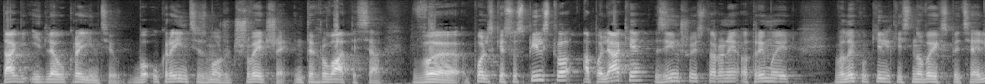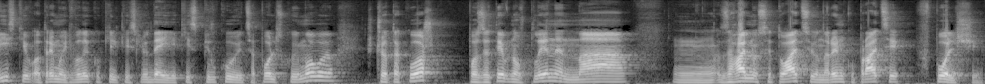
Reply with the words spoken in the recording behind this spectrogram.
так і для українців. Бо українці зможуть швидше інтегруватися в польське суспільство, а поляки з іншої сторони отримують велику кількість нових спеціалістів, отримують велику кількість людей, які спілкуються польською мовою, що також позитивно вплине на загальну ситуацію на ринку праці в Польщі,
